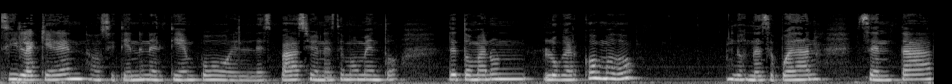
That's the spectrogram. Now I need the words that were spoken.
si la quieren o si tienen el tiempo o el espacio en este momento de tomar un lugar cómodo donde se puedan sentar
